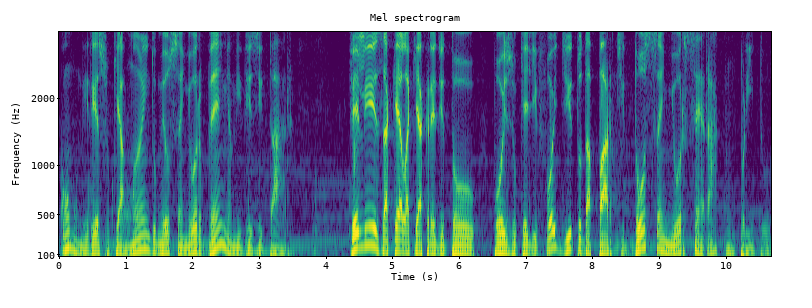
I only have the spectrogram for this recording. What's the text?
Como mereço que a mãe do meu Senhor venha me visitar? Feliz aquela que acreditou, pois o que lhe foi dito da parte do Senhor será cumprido.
